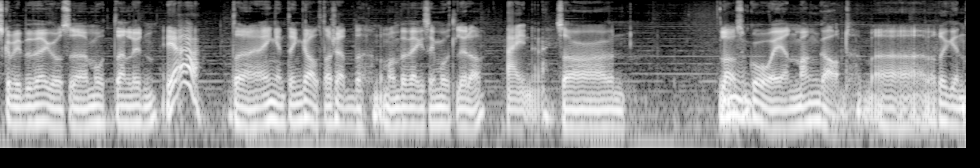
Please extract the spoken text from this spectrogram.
Skal vi bevege oss eh, mot den lyden? Ja! Det er ingenting galt har skjedd når man beveger seg mot lyder. Nei, nei. Så la oss gå i en mangard. med ryggen,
